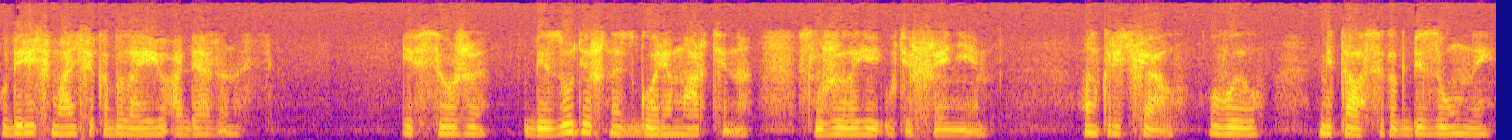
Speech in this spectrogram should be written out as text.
Уберечь мальчика была ее обязанность. И все же безудержность горя Мартина служила ей утешением. Он кричал, выл, метался как безумный,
